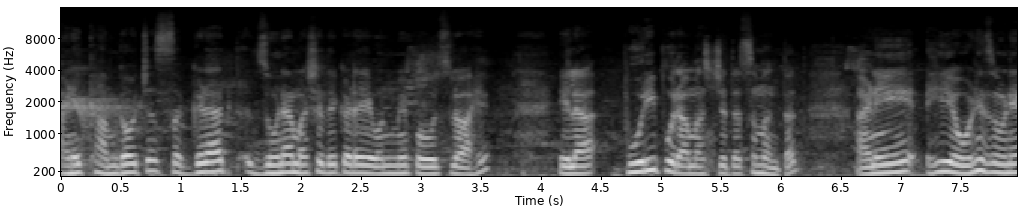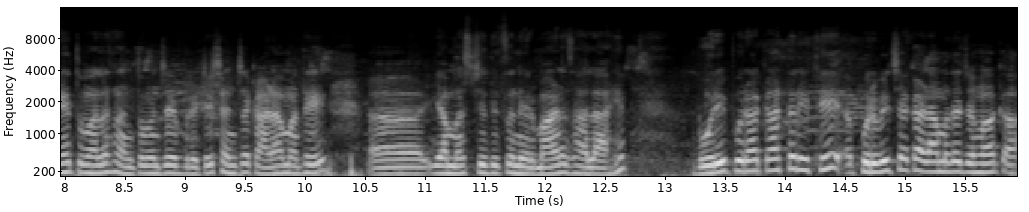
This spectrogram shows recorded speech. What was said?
आणि खामगावच्या सगळ्यात जुन्या मशिदीकडे येऊन मी पोहोचलो आहे. हिला बोरीपुरा मस्जिद असं म्हणतात. आणि ही एवढी जुनी आहे तुम्हाला सांगतो म्हणजे ब्रिटिशांच्या काळामध्ये या मस्जिदीचं निर्माण झालं आहे. बोरीपुरा का तर इथे पूर्वीच्या काळामध्ये जेव्हा का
